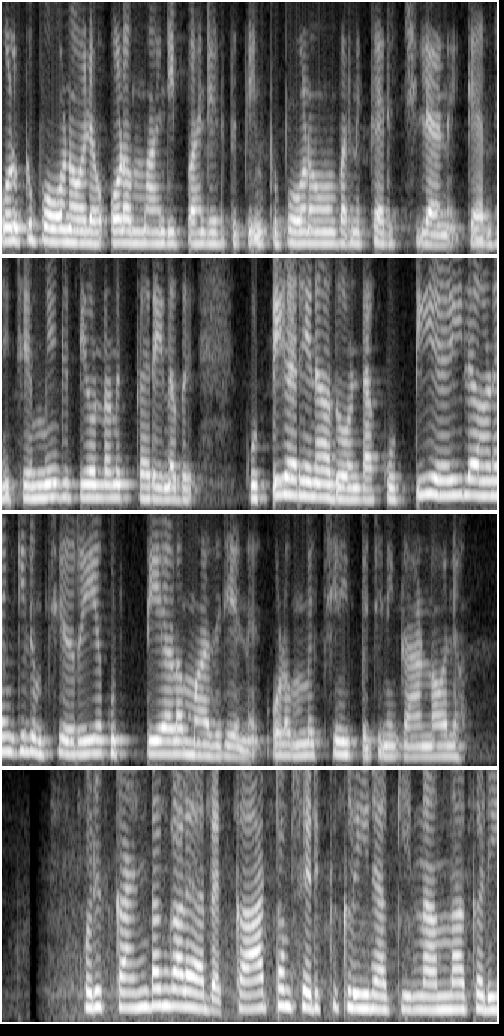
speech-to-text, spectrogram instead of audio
ഓൾക്ക് പോകണമല്ലോ ഓളമ്മാന്റെ ഇപ്പാന്റെ അടുത്തേക്ക് എനിക്ക് പോകണമെന്ന് പറഞ്ഞ് കരച്ചിലാണ്. കാരണം ചെമ്മീൻ കിട്ടിയോണ്ടാണ് കരയണത്. കുട്ടി കരയണ അതുകൊണ്ടാണ് കുട്ടി ഏഴിലാണെങ്കിലും ചെറിയ കുട്ടികളെ മാതിരിയാണ്. ഓളമ്മച്ചിനും ഇപ്പച്ചിനും കാണണമല്ലോ ഒരു കണ്ടം കളയാതെ കാട്ടം ശരിക്ക് ക്ലീനാക്കി നന്നാക്കടി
